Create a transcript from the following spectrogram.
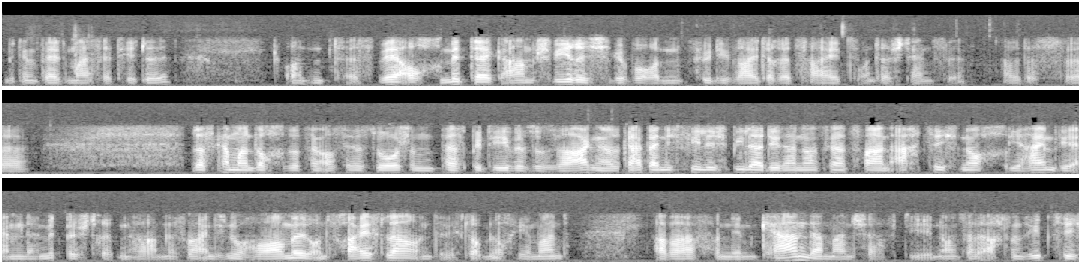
mit dem Weltmeistertitel. Und es wäre auch mit Deckarm schwierig geworden für die weitere Zeit unter Stenzel. Also das, äh, das kann man doch sozusagen aus der historischen Perspektive so sagen. Also es gab ja nicht viele Spieler, die dann 1982 noch die Heim-WM dann mitbestritten haben. Das war eigentlich nur Hormel und Freisler und ich glaube noch jemand. Aber von dem Kern der Mannschaft, die 1978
